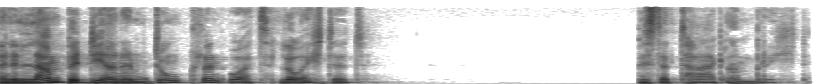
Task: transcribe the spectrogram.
Eine Lampe, die an einem dunklen Ort leuchtet, bis der Tag anbricht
